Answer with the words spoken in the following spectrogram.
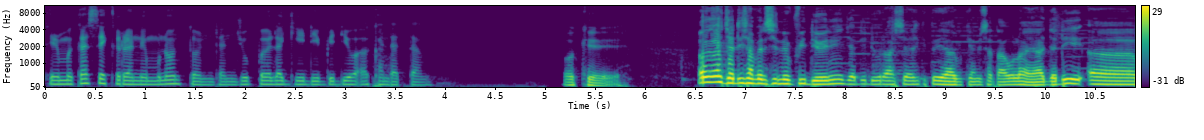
Terima kasih kerana menonton dan jumpa lagi di video akan datang. Oke. Oke, jadi sampai di sini video ini jadi durasi gitu ya, kalian bisa tahu lah ya. Jadi uh,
